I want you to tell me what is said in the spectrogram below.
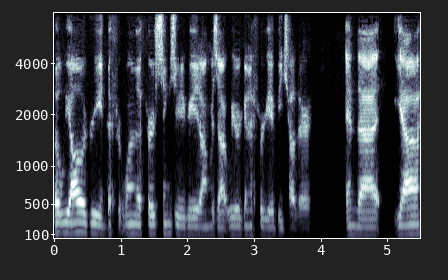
But we all agreed that one of the first things we agreed on was that we were going to forgive each other and that yeah,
